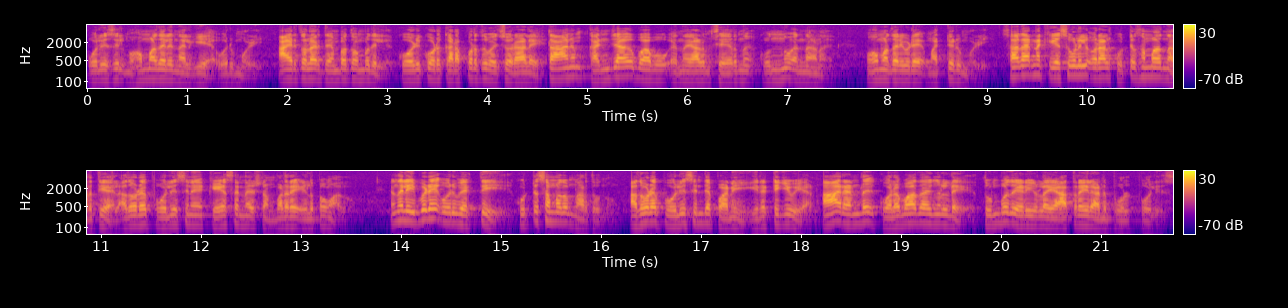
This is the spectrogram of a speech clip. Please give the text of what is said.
പോലീസിൽ മുഹമ്മദ് അലി നൽകിയ ഒരു മൊഴി. ആയിരത്തി തൊള്ളായിരത്തി കോഴിക്കോട് കടപ്പുറത്ത് വെച്ച ഒരാളെ താനും കഞ്ചാവ് ബാബു എന്നയാളും ചേർന്ന് കൊന്നു എന്നാണ് മുഹമ്മദ് അലിയുടെ മറ്റൊരു മൊഴി. സാധാരണ കേസുകളിൽ ഒരാൾ കുറ്റസമ്മതം നടത്തിയാൽ അതോടെ പോലീസിന് കേസ് അന്വേഷണം വളരെ എളുപ്പമാകും. എന്നാൽ ഇവിടെ ഒരു വ്യക്തി കുറ്റസമ്മതം നടത്തുന്നു. അതോടെ പോലീസിന്റെ പണി ഇരട്ടിക്കുകയാണ്. ആ രണ്ട് കൊലപാതകങ്ങളുടെ തുമ്പ് തേടിയുള്ള യാത്രയിലാണ് ഇപ്പോൾ പോലീസ്.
